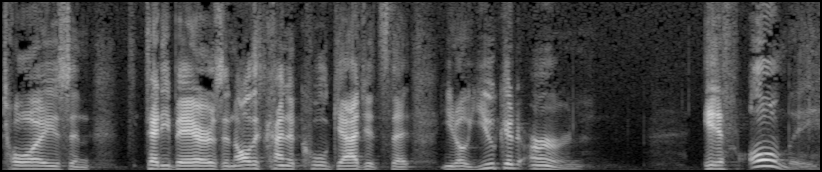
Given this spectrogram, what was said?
toys and teddy bears and all these kind of cool gadgets that, you know, you could earn if only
